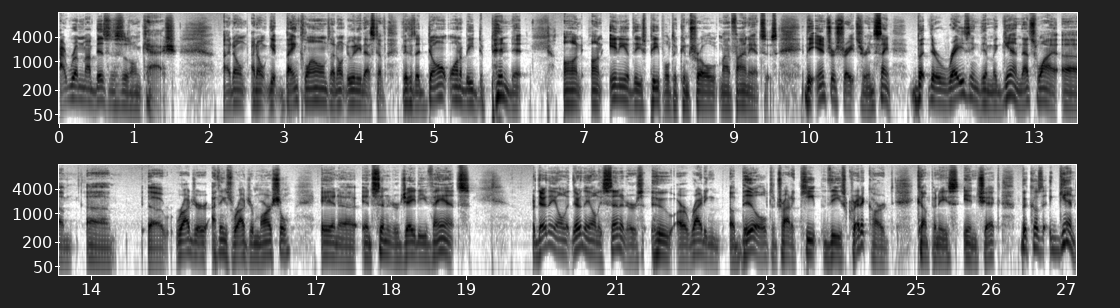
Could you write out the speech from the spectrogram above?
I run my businesses on cash. I don't I don't get bank loans. I don't do any of that stuff because I don't want to be dependent on on any of these people to control my finances. The interest rates are insane, but they're raising them again. That's why. Um, uh, uh, Roger, I think it's Roger Marshall and uh, and Senator J.D. Vance. They're the only they're the only senators who are writing a bill to try to keep these credit card companies in check because again.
